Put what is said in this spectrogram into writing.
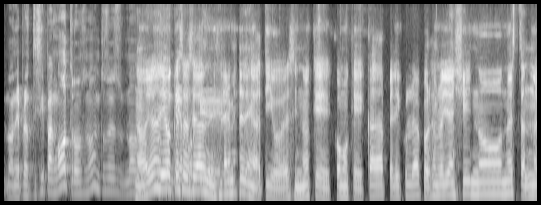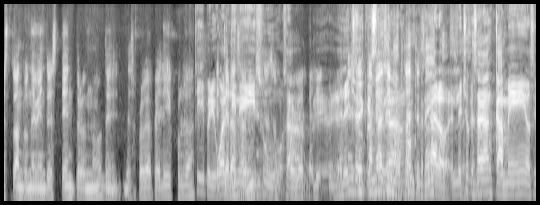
donde participan otros, ¿no? Entonces, no. No, yo no digo que eso sea qué- necesariamente negativo, ¿eh? sino que como que cada película, por ejemplo, Shang-Chi no, no, es tan- no es tanto un evento, es dentro, ¿no? De, de su propia película. Sí, pero igual tiene ahí su, o sea, el hecho de que salgan, ¿eh? claro, el hecho de que salgan cameos y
